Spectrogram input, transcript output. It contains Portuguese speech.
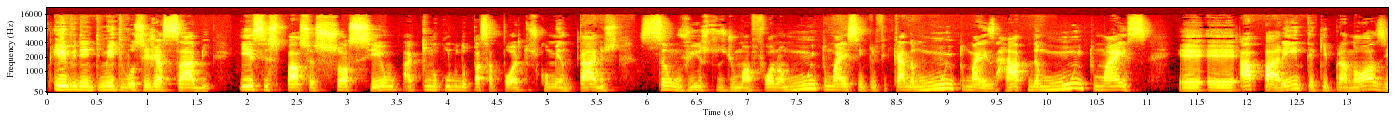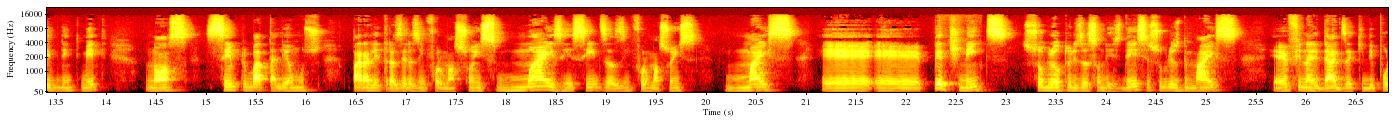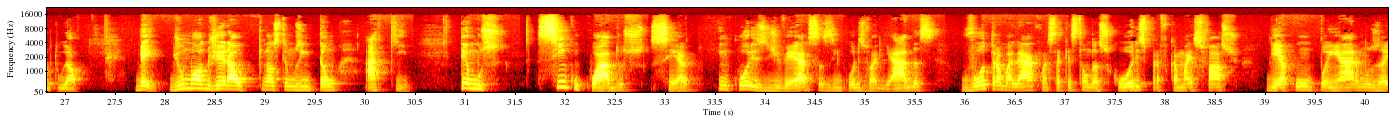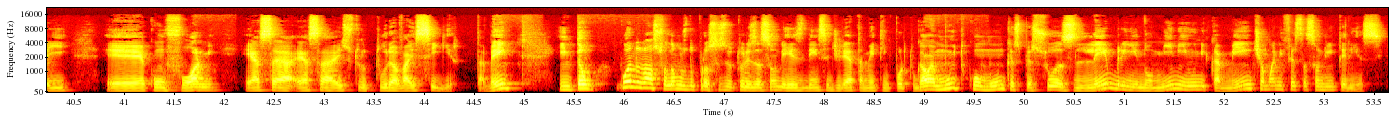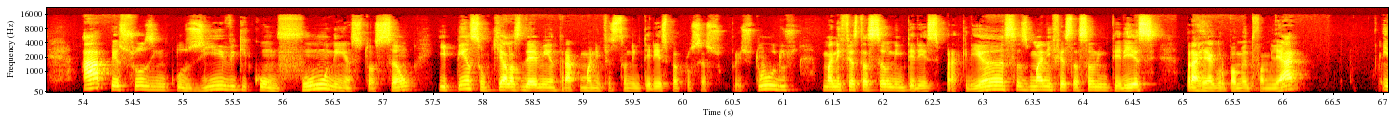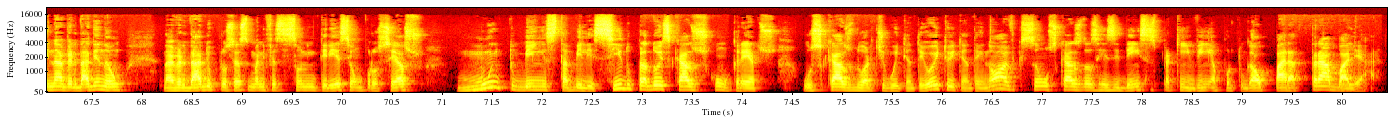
evidentemente você já sabe, esse espaço é só seu. Aqui no Clube do Passaporte os comentários são vistos de uma forma muito mais simplificada, muito mais rápida, muito mais é, é, aparente aqui para nós, e evidentemente nós sempre batalhamos para lhe trazer as informações mais recentes, as informações mais é, é, pertinentes sobre a autorização de residência e sobre as demais é, finalidades aqui de Portugal. Bem, de um modo geral, o que nós temos então aqui? Temos cinco quadros, certo? Em cores diversas, em cores variadas. Vou trabalhar com essa questão das cores para ficar mais fácil de acompanharmos aí é, conforme essa, essa estrutura vai seguir, tá bem? Então, quando nós falamos do processo de autorização de residência diretamente em Portugal, é muito comum que as pessoas lembrem e nominem unicamente a manifestação de interesse. Há pessoas, inclusive, que confundem a situação e pensam que elas devem entrar com manifestação de interesse para processos para estudos, manifestação de interesse para crianças, manifestação de interesse para reagrupamento familiar. E na verdade, não. Na verdade, o processo de manifestação de interesse é um processo muito bem estabelecido para dois casos concretos: os casos do artigo 88 e 89, que são os casos das residências para quem vem a Portugal para trabalhar.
